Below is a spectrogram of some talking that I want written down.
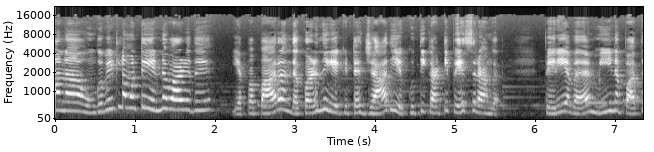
ஆனால் உங்கள் வீட்டில் மட்டும் என்ன வாழுது? எப்போ பாரு அந்த குழந்தைங்க கிட்ட ஜாதியை குத்தி காட்டி பேசுகிறாங்க பெரியவ மீனை பார்த்து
